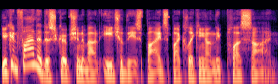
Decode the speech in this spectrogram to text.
You can find a description about each of these bytes by clicking on the plus sign.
